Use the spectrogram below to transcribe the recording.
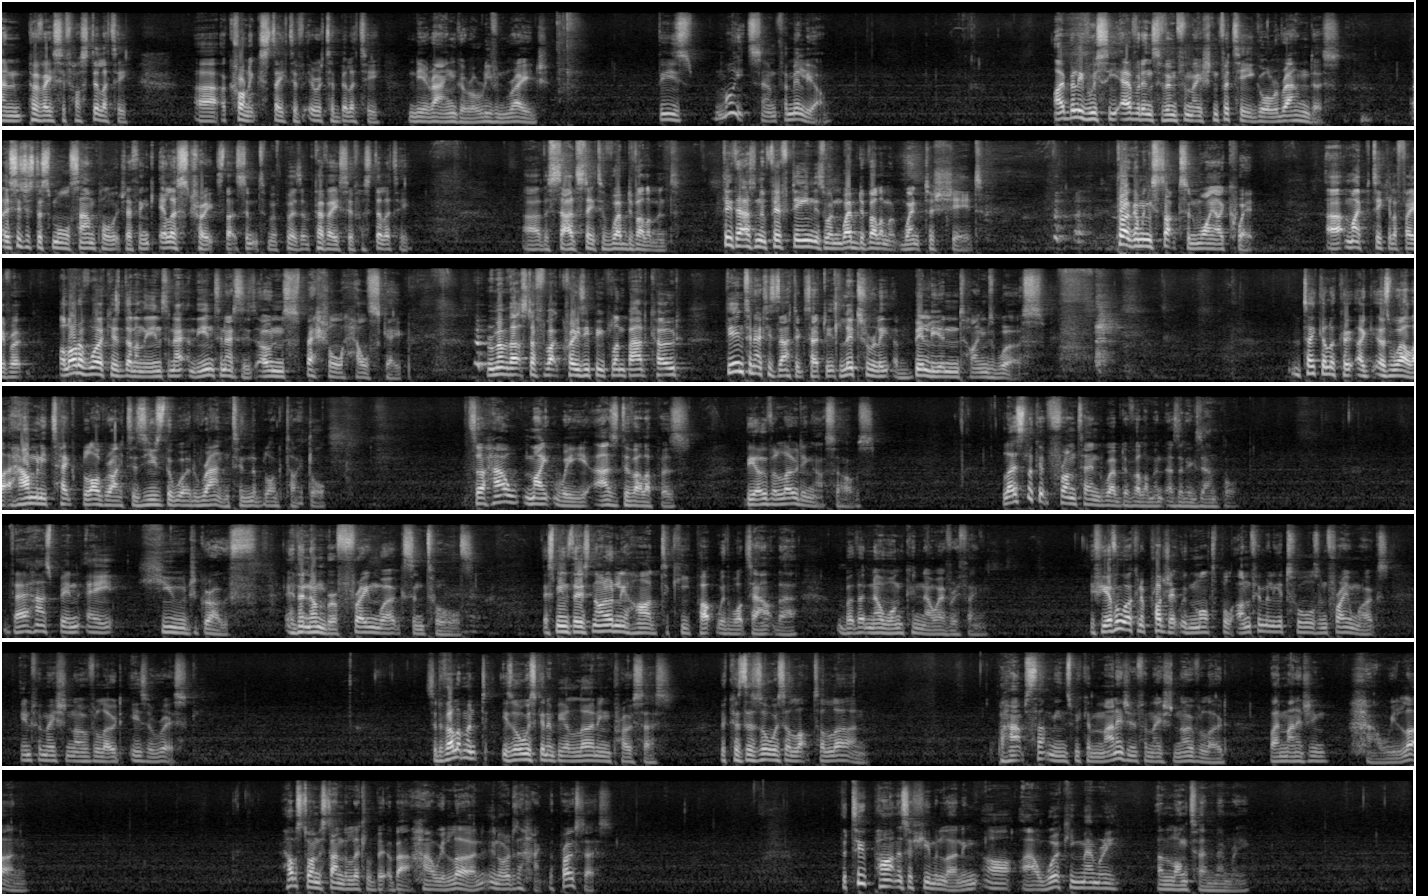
and pervasive hostility, uh, a chronic state of irritability, near anger, or even rage. These might sound familiar. I believe we see evidence of information fatigue all around us. This is just a small sample which I think illustrates that symptom of pervasive hostility. Uh, the sad state of web development. 2015 is when web development went to shit. Programming sucks and why I quit. Uh, my particular favorite, a lot of work is done on the internet and the internet is its own special hellscape. Remember that stuff about crazy people and bad code? The internet is that, except it's literally a billion times worse. Take a look at, as well at how many tech blog writers use the word rant in the blog title. So how might we, as developers, be overloading ourselves? Let's look at front-end web development as an example. There has been a huge growth in the number of frameworks and tools. This means that it's not only hard to keep up with what's out there, but that no one can know everything. If you ever work in a project with multiple unfamiliar tools and frameworks, information overload is a risk. So development is always going to be a learning process because there's always a lot to learn. Perhaps that means we can manage information overload by managing how we learn. Helps to understand a little bit about how we learn in order to hack the process. The two partners of human learning are our working memory and long-term memory.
